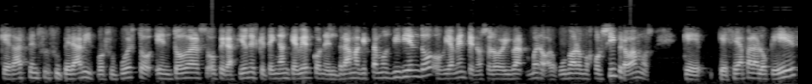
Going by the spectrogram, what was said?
que gasten su superávit, por supuesto, en todas operaciones que tengan que ver con el drama que estamos viviendo? Obviamente no se lo iban, bueno, alguno a lo mejor sí, pero vamos, que, que sea para lo que es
